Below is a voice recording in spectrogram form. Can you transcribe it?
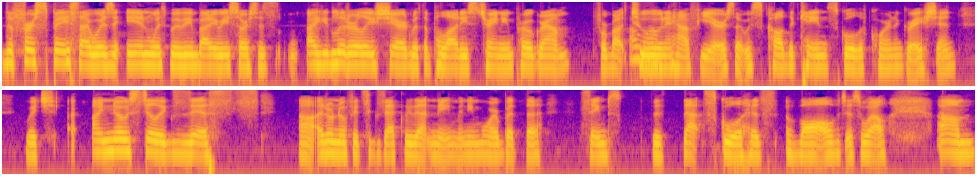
the first space I was in with Moving Body Resources, I literally shared with the Pilates training program for about oh, two wow. and a half years. It was called the Kane School of Core Integration, which I know still exists. Uh, I don't know if it's exactly that name anymore, but the same the, that school has evolved as well. Um,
